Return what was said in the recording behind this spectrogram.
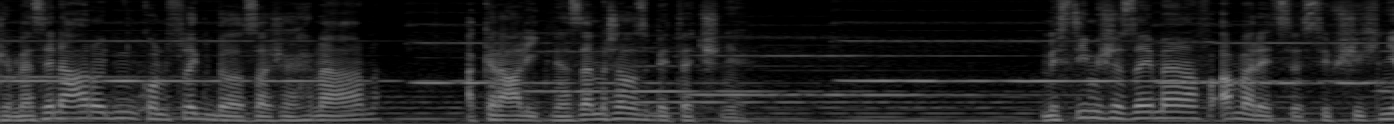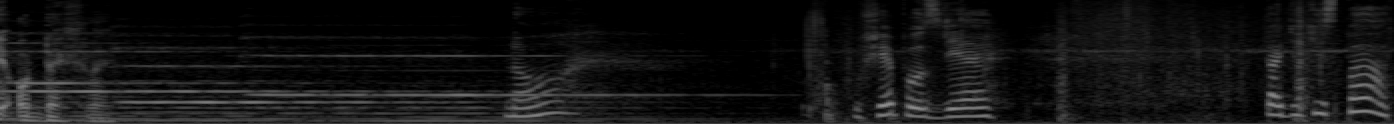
Že mezinárodní konflikt byl zažehnán a králík nezemřel zbytečně. Myslím, že zejména v Americe si všichni oddechli. no, už je pozdě. Tak děti spát.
